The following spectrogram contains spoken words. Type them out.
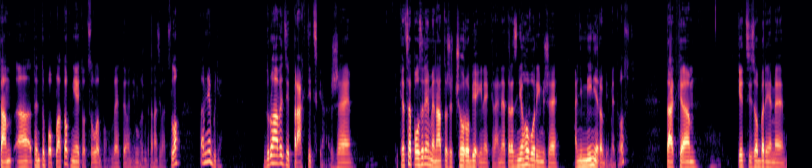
tam uh, tento poplatok, nie je to clo, lebo VTO nemôžeme to nazývať clo, tam nebude. Druhá vec je praktická, že keď sa pozrieme na to, že čo robia iné krajiny, a teraz nehovorím, že ani my nerobíme dosť, tak um, keď si zoberieme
